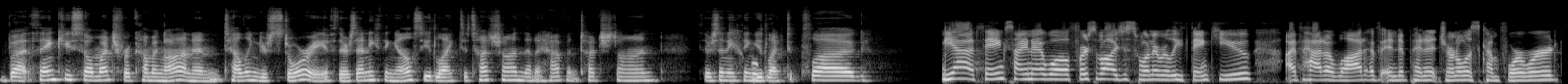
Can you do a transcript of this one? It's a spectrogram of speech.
but thank you so much for coming on and telling your story. If there's anything else you'd like to touch on that I haven't touched on, If there's anything you'd like to plug. Yeah, thanks, Ina. Well, first of all, I just want to really thank you. I've had a lot of independent journalists come forward.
